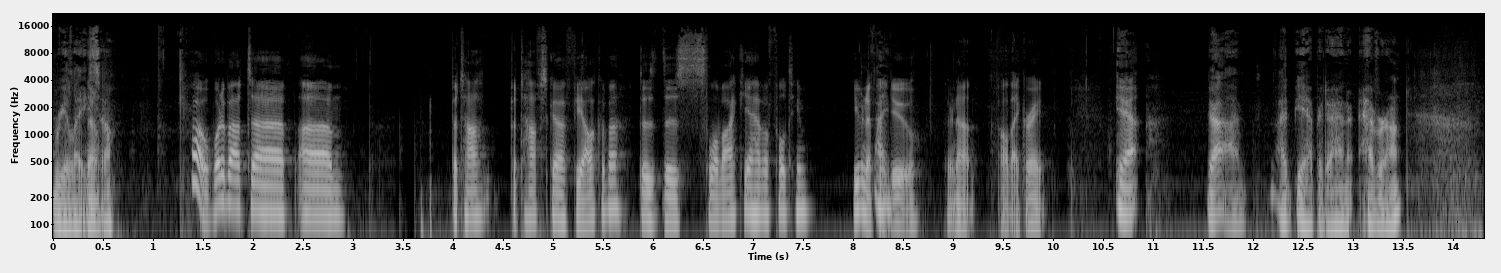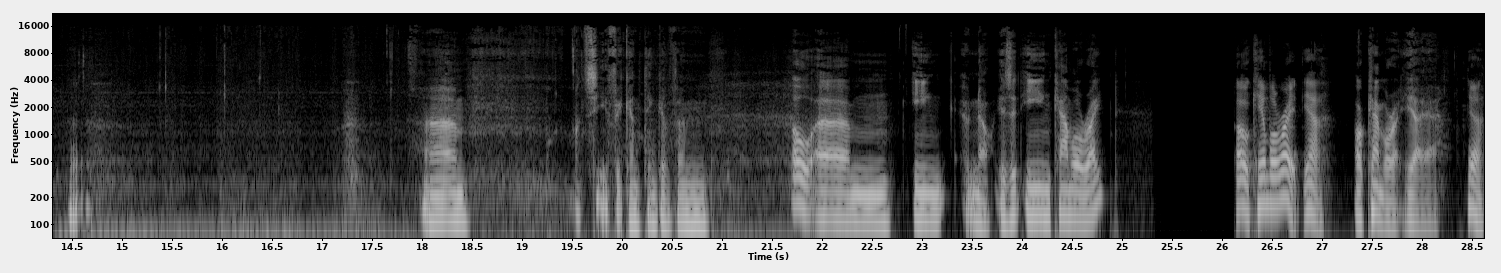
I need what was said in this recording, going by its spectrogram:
relay. No. So oh, what about uh, um, Bata- Batovská Fialková? Does does Slovakia have a full team? Even if they I- do, they're not all that great. yeah, yeah, I'm, I'd be happy to have her on. Um, let's see if we can think of him. Oh, um, Ian. No, is it Ian Campbell Wright Oh, Campbell Wright. Yeah, or Campbell Wright? Yeah, yeah. yeah.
